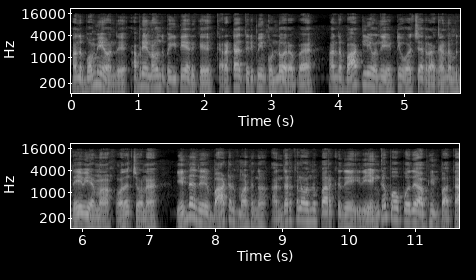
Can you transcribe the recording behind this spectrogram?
அந்த பொம்மையை வந்து அப்படியே நவுந்து போய்கிட்டே இருக்குது கரெக்டாக திருப்பியும் கொண்டு வரப்ப அந்த பாட்டிலையும் வந்து எட்டி உதச்சிடுறாங்க. நம்ம தேவியம்மா உதச்சோன்னே என்னது? பாட்டில் மாட்டுங்க? அந்த இடத்துல வந்து பறக்குது. இது எங்கே போக போகுது அப்படின்னு பார்த்தா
